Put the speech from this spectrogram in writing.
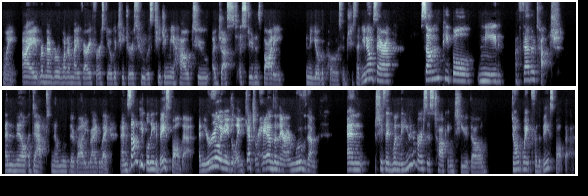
point. I remember one of my very first yoga teachers who was teaching me how to adjust a student's body in a yoga pose. And she said, you know, Sara, some people need a feather touch and they'll adapt and they'll move their body right away. And some people need a baseball bat and you really need to like get your hands in there and move them. And she said, when the universe is talking to you, though, don't wait for the baseball bat.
